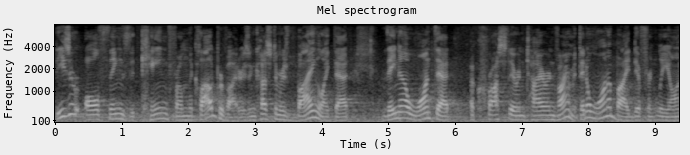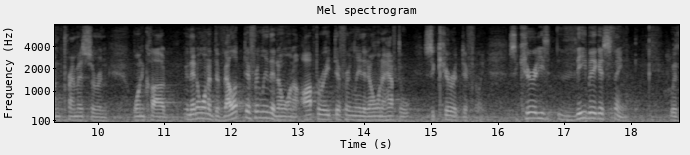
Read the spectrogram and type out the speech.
these are all things that came from the cloud providers and customers buying like that, they now want that across their entire environment. They don't want to buy differently on-premise or in one cloud, and they don't want to develop differently, they don't want to operate differently, they don't want to have to secure it differently. Security's the biggest thing with,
